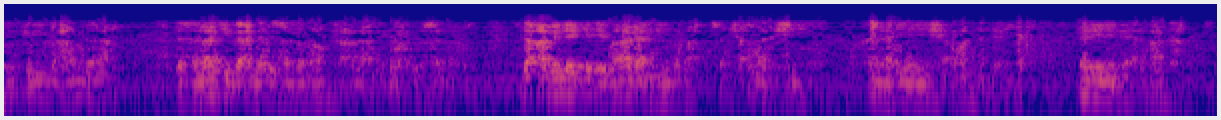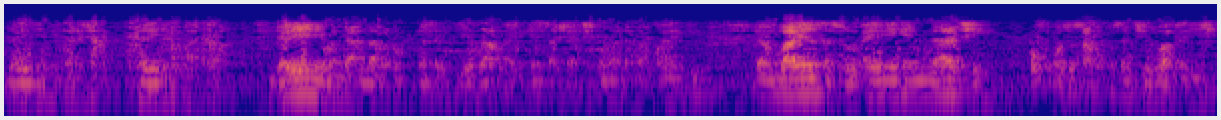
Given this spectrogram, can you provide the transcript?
zikiri da hamdala da salati ga annabi sallallahu ta'ala alaihi wa sallam. Duk abin da yake ibada ne da za a kusanci Allah da shi kana iya yin shi a wannan dare. Dare ne mai albarka dare ne mai daraja dare ne mai martaba dare ne wanda Allah madaukakin sarki ya zaba ya kinsa shi a cikin waɗannan kwanaki. Dan bayansa su ainihin nace ko kuma su samu kusanci zuwa gare shi.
